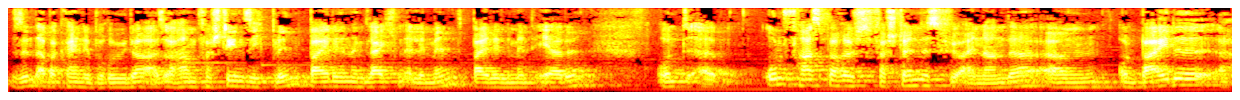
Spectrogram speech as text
sind aber keine Brüder, also haben, verstehen sich blind, beide in dem gleichen Element, beide Element Erde und äh, unfassbares Verständnis füreinander. Ähm, und beide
